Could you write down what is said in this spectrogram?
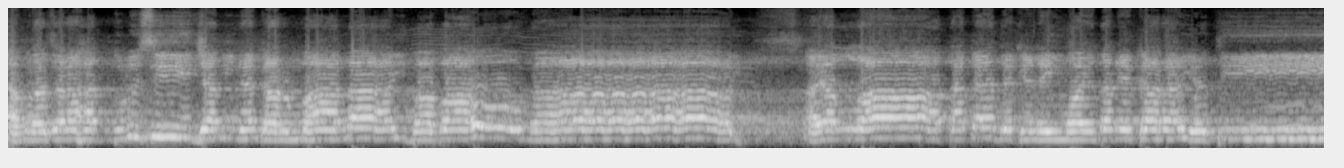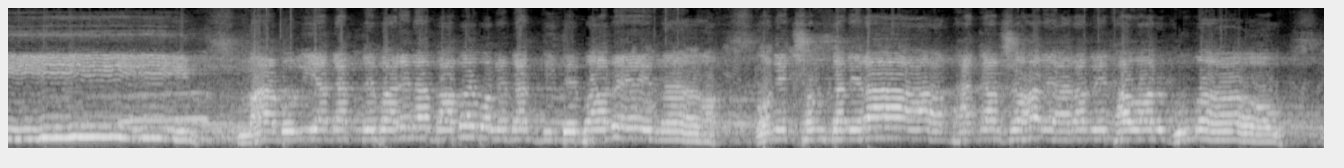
আমরা যারা হাত তুলেছি জানি না কার মা নাই, বাবাও নাই। আয় আল্লাহ তাকে দেখেন এই ময়দানে কারাইতি মা বলিয়া ডাকতে পারে না, বাবা বলে ডাক দিতে পারে না। অনেক সন্তানেরা ঢাকার শহরে আরামে খাওয়ার ঘুমাও।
